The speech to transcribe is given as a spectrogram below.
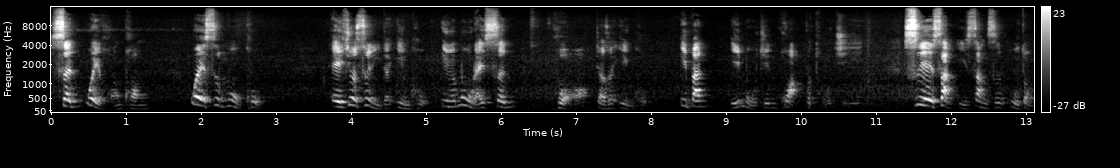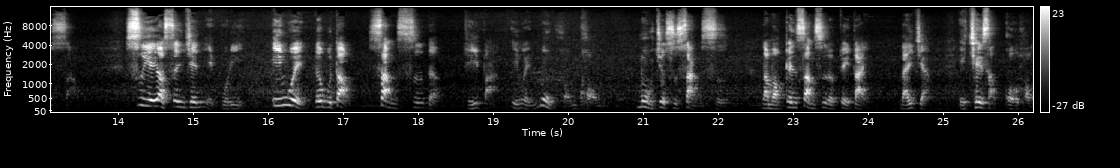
生未红空，未是木库，也就是你的硬库，因为木来生火，叫做硬库。一般以母金化不投机，事业上与上司互动少，事业要升迁也不利，因为得不到上司的提拔，因为木红空。木就是上司，那么跟上司的对待来讲，也缺少沟通。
